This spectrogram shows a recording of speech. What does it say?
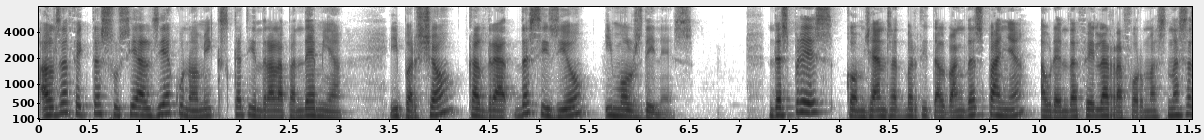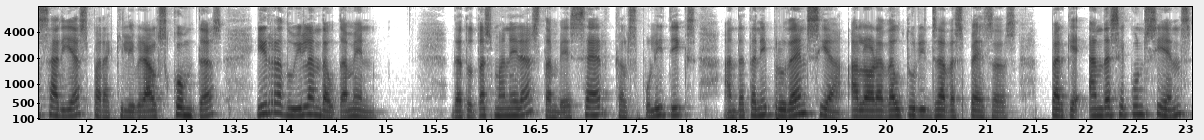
els efectes socials i econòmics que tindrà la pandèmia i per això caldrà decisió i molts diners. Després, com ja ens ha advertit el Banc d'Espanya, haurem de fer les reformes necessàries per equilibrar els comptes i reduir l'endeutament, de totes maneres, també és cert que els polítics han de tenir prudència a l'hora d'autoritzar despeses, perquè han de ser conscients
